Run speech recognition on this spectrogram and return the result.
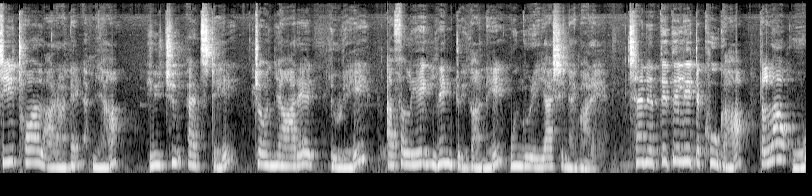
ကြီးထွားလာတာနဲ့အမျှ YouTube ads တွေကြော်ညာတဲ့လူတွေ affiliate link တွေကနေဝင်ငွေတွေရရှိနိုင်ပါတယ် channel တိတိလေးတစ်ခုကတစ်လောက်ကို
